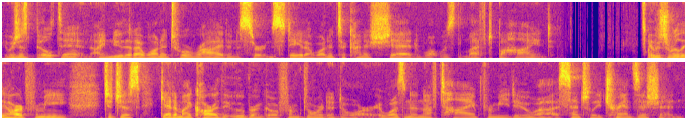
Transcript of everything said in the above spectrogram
It was just built in. I knew that I wanted to arrive in a certain state. I wanted to kind of shed what was left behind. It was really hard for me to just get in my car, the Uber, and go from door to door. It wasn't enough time for me to uh, essentially transition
